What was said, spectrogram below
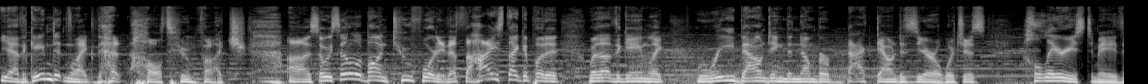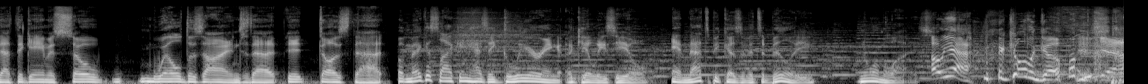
yeah, the game didn't like that all too much. Uh, so we settled upon 240. That's the highest I could put it without the game like rebounding the number back down to zero, which is hilarious to me that the game is so well designed that it does that. But Mega Slaking has a glaring Achilles heel, and that's because of its ability, Normalize. Oh yeah, Gholdengo. Yeah,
